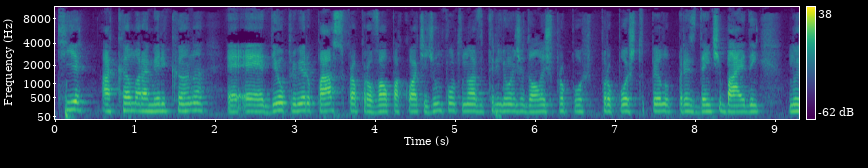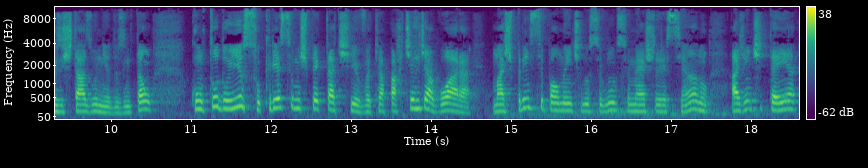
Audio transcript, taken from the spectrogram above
que a Câmara Americana é, é, deu o primeiro passo para aprovar o pacote de 1,9 trilhões de dólares proposto, proposto pelo presidente Biden nos Estados Unidos. Então, com tudo isso, cria-se uma expectativa que a partir de agora, mas principalmente no segundo semestre desse ano, a gente tenha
